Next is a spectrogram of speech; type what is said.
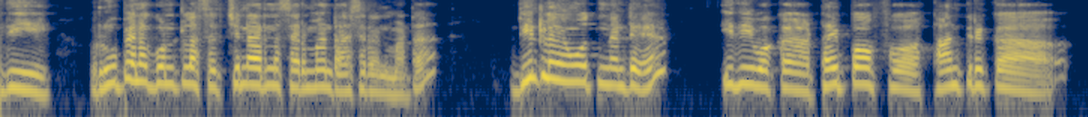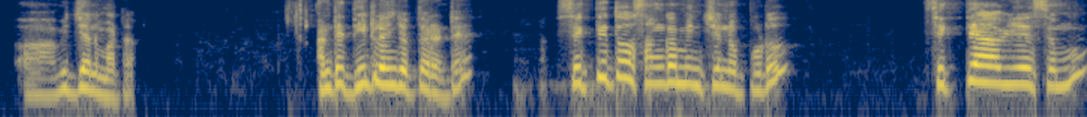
ఇది రూపేణ గుంట్ల సత్యనారాయణ శర్మ అని రాశారనమాట దీంట్లో ఏమవుతుందంటే ఇది ఒక టైప్ ఆఫ్ uh, తాంత్రిక విద్య అనమాట అంటే దీంట్లో ఏం చెప్తారంటే శక్తితో సంగమించినప్పుడు శక్తి ఆవేశము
